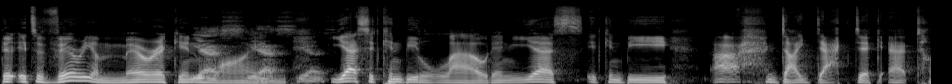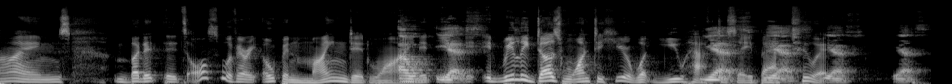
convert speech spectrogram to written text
There, it's a very American Yes, wine. yes, yes. Yes, it can be loud, and yes, it can be uh, didactic at times. But it, it's also a very open-minded wine. Oh, it, it- yes. it, really does want to hear what you have yes, to say back yes, to it. Yes, yes,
